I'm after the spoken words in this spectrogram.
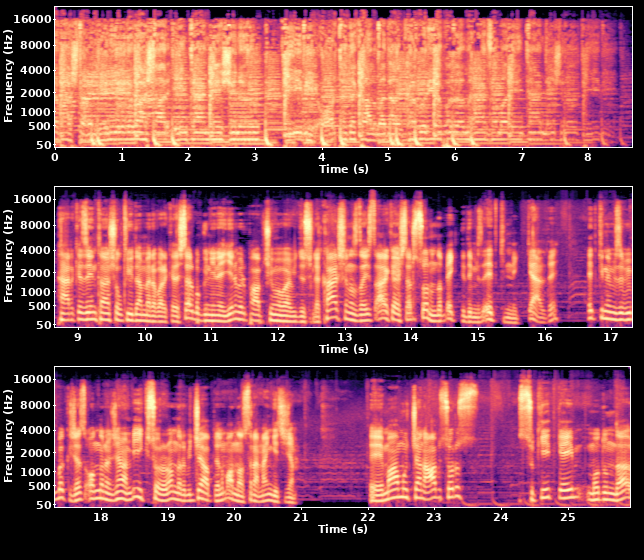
yeni başlar Yeni yeni başlar International TV Ortada kalmadan kabul yapalım Her zaman International TV Herkese International TV'den merhaba arkadaşlar. Bugün yine yeni bir PUBG Mobile videosuyla karşınızdayız. Arkadaşlar sonunda beklediğimiz etkinlik geldi. Etkinliğimize bir bakacağız. Ondan önce hemen bir iki soru. Onları bir cevaplayalım. Ondan sonra hemen geçeceğim. Ee, Mahmutcan abi soru Squid Game modunda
